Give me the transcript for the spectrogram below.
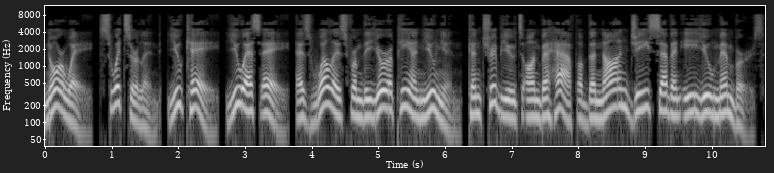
Norway, Switzerland, UK, USA, as well as from the European Union, contributes on behalf of the non-G7 EU members.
